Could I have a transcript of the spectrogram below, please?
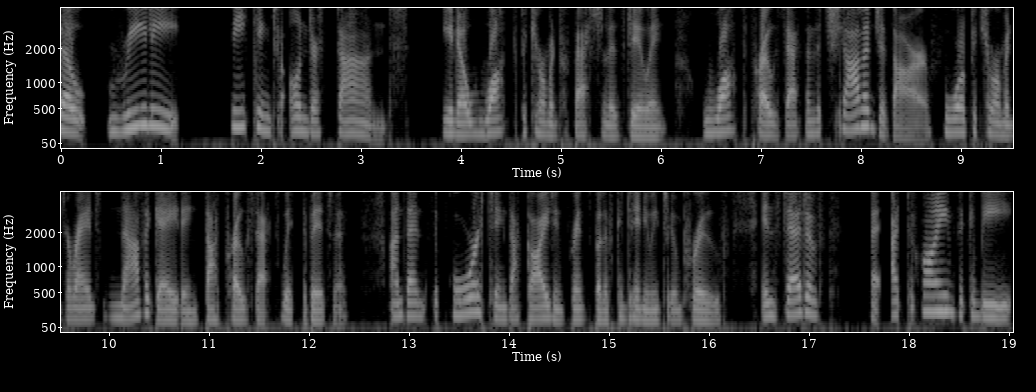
So really seeking to understand, you know, what the procurement professional is doing, what the process and the challenges are for procurement around navigating that process with the business and then supporting that guiding principle of continuing to improve instead of at times it can be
